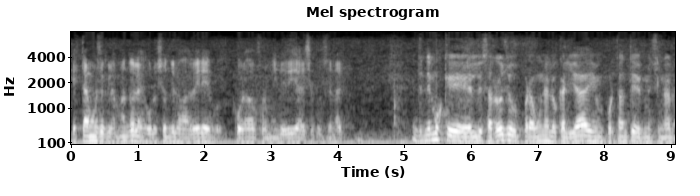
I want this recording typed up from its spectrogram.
estamos reclamando la devolución de los haberes cobrados en forma indebida de ese funcionario. Entendemos que el desarrollo para una localidad es importante mencionar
